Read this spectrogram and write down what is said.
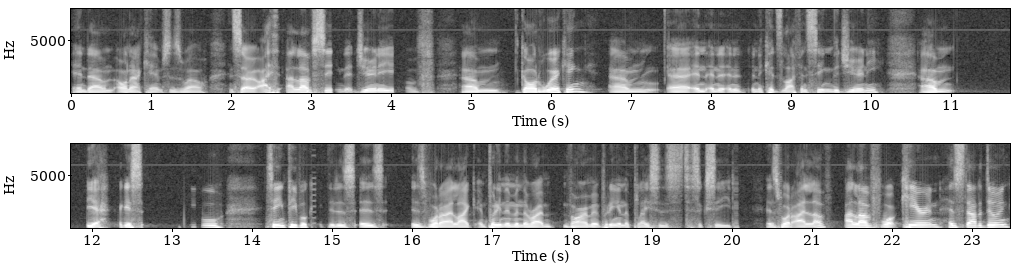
and um, on our camps as well. And so I, I love seeing that journey of um, God working um, uh, in, in, in, a, in, a, kid's life and seeing the journey. Um, yeah, I guess people, seeing people connected is, is, is what I like and putting them in the right environment, putting in the places to succeed is what I love. I love what Kieran has started doing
